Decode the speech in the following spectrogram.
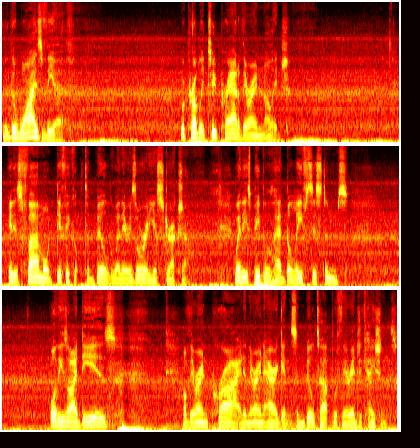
The wise of the earth were probably too proud of their own knowledge. It is far more difficult to build where there is already a structure, where these people had belief systems or these ideas of their own pride and their own arrogance and built up with their educations.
